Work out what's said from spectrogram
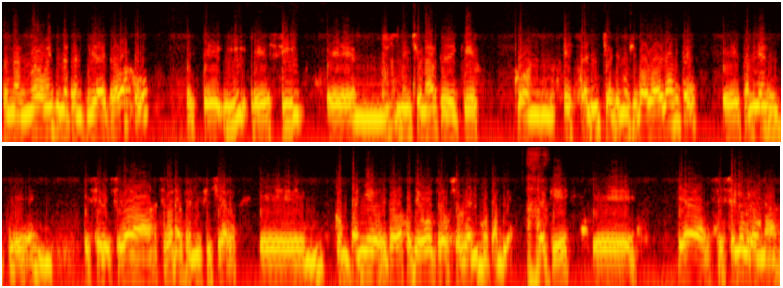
una, nuevamente una tranquilidad de trabajo este, y sí mencionarte de que con esta lucha que hemos llevado adelante, eh, también eh, se, se, van a, se van a beneficiar eh, compañeros de trabajo de otros organismos también. O sea que se, se, logra una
